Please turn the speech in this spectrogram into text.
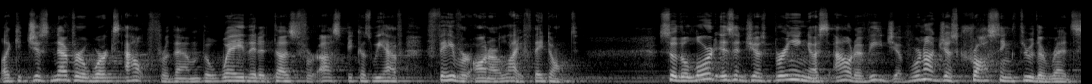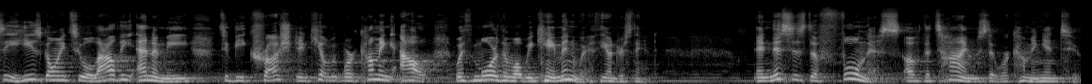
Like it just never works out for them the way that it does for us because we have favor on our life. They don't. So the Lord isn't just bringing us out of Egypt. We're not just crossing through the Red Sea. He's going to allow the enemy to be crushed and killed. We're coming out with more than what we came in with, you understand? And this is the fullness of the times that we're coming into.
